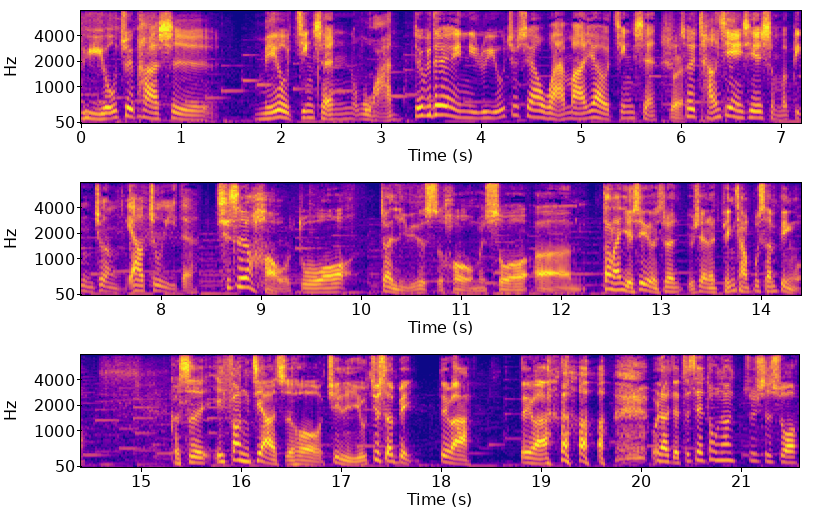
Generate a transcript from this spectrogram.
旅游最怕是。没有精神玩，对不对？你旅游就是要玩嘛，要有精神。对。所以常见一些什么病症要注意的？其实有好多在旅游的时候，我们说，呃，当然有些有些人有些人平常不生病哦，可是一放假的时候去旅游就生病，对吧？对吧？我了解这些，通常就是说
